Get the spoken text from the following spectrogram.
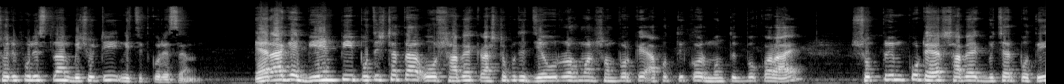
শরীফুল ইসলাম বিষয়টি নিশ্চিত করেছেন। এর আগে বিএনপি প্রতিষ্ঠাতা ও সাবেক রাষ্ট্রপতি জিয়াউর রহমান সম্পর্কে আপত্তিকর মন্তব্য করায় সুপ্রিম কোর্টের সাবেক বিচারপতি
